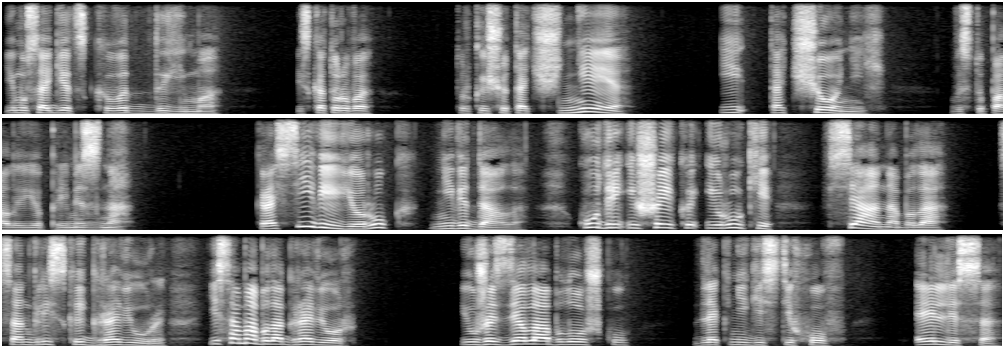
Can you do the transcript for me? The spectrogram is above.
и мусагетского дыма, из которого только еще точнее и точеней выступала ее примизна. Красивее ее рук не видала. Кудри и шейка и руки, вся она была с английской гравюры. И сама была гравер. И уже сделала обложку для книги стихов Эллиса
